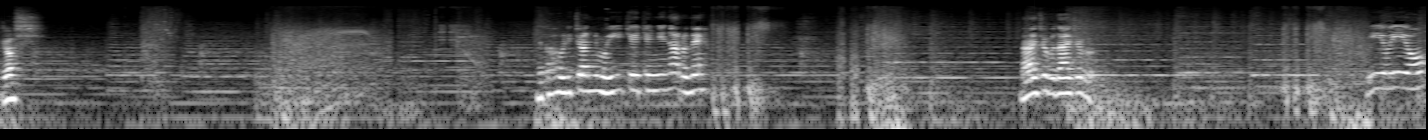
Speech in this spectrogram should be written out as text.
う。よし。メカフリちゃんにもいい経験になるね。大丈夫、大丈夫。いいよ、いいよ。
